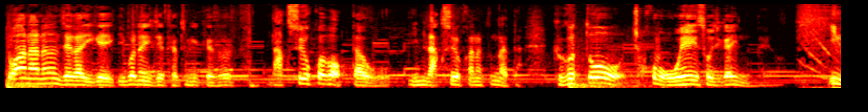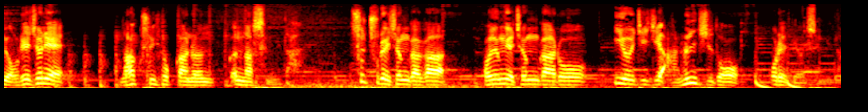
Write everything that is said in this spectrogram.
또 하나는 제가 이게 이번에 이제 대통령께서 낙수 효과가 없다고 이미 낙수 효과는 끝났다. 그것도 조금 오해의 소지가 있는 거예요. 이미 오래전에 낙수 효과는 끝났습니다. 수출의 증가가 고용의 증가로 이어지지 않은 지도 오래되었습니다.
